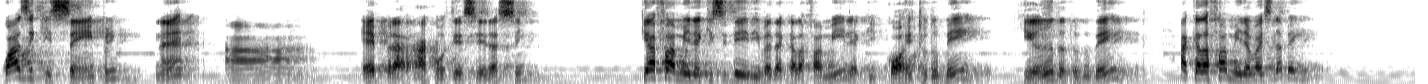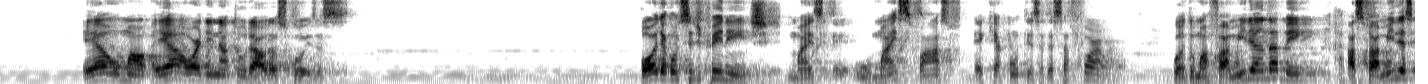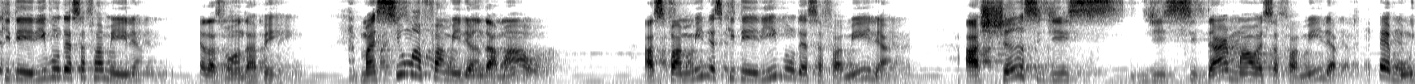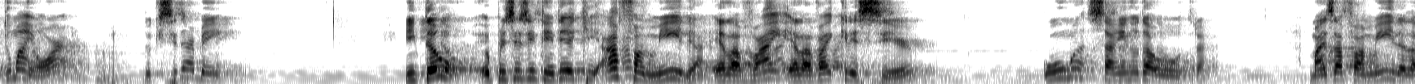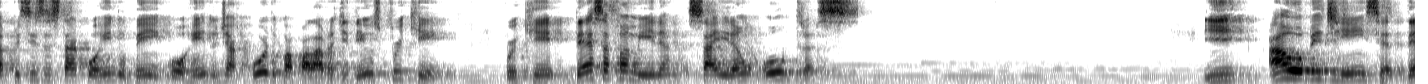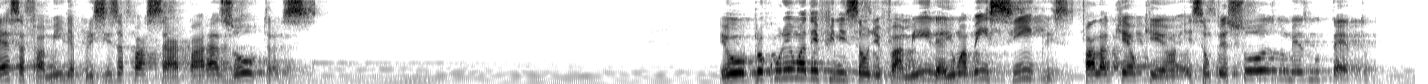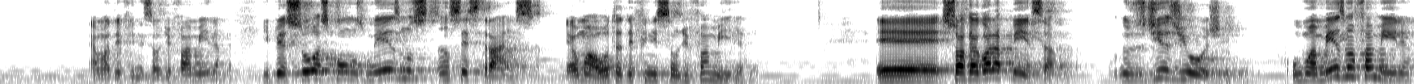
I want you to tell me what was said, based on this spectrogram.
quase que sempre, né? É para acontecer assim, que a família que se deriva daquela família, que corre tudo bem, que anda tudo bem, aquela família vai se dar bem. É, uma, é a ordem natural das coisas. Pode acontecer diferente, mas é, o mais fácil é que aconteça dessa forma. Quando uma família anda bem, as famílias que derivam dessa família, elas vão andar bem. Mas se uma família anda mal, as famílias que derivam dessa família, a chance de, de se dar mal essa família é muito maior do que se dar bem. Então, eu preciso entender que a família, ela vai, ela vai crescer uma saindo da outra. Mas a família, ela precisa estar correndo bem, correndo de acordo com a palavra de Deus, por quê? Porque dessa família sairão outras. E a obediência dessa família precisa passar para as outras. Eu procurei uma definição de família e uma bem simples, fala que é o que? São pessoas do mesmo teto. É uma definição de família. E pessoas com os mesmos ancestrais. É uma outra definição de família. É, só que agora pensa, nos dias de hoje, uma mesma família,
